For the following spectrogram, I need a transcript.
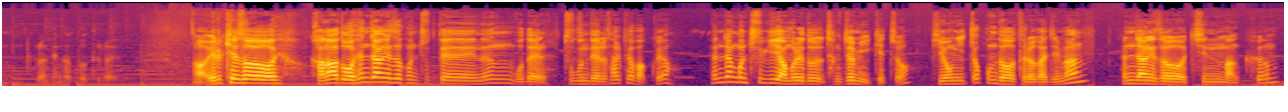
음, 그런 생각도 들어요. 어, 이렇게 해서 강화도 현장에서 건축되는 모델 두 군데를 살펴봤고요. 현장 건축이 아무래도 장점이 있겠죠. 비용이 조금 더 들어가지만 현장에서 진 만큼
